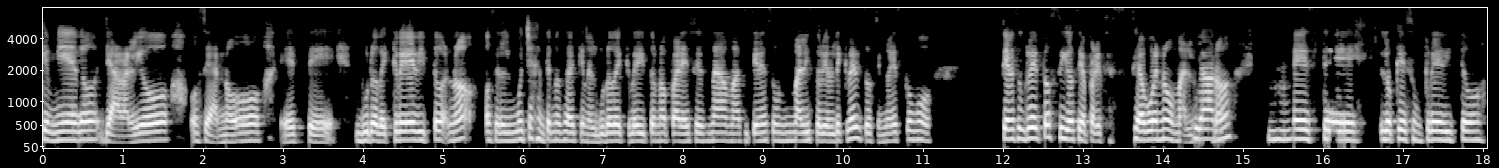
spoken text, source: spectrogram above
qué miedo, ya valió, o sea, no, este, buro de crédito, ¿no? O sea, mucha gente no sabe que en el buro de crédito no apareces nada más si tienes un mal historial de crédito, sino es como tienes un crédito, sí o sí apareces, sea bueno o malo, ¿no? Este, lo que es un crédito,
